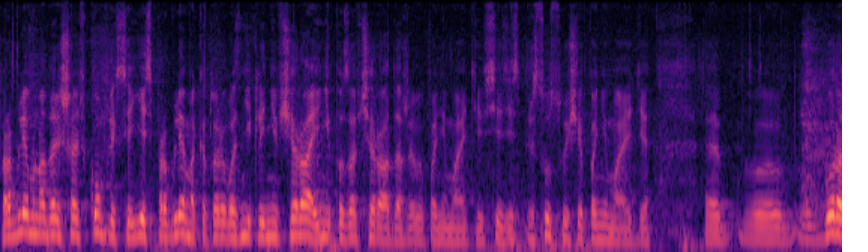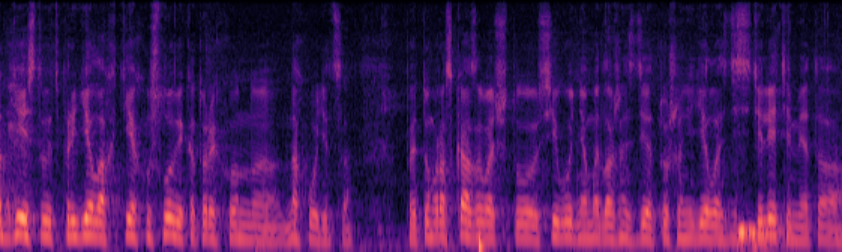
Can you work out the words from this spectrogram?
Проблему надо решать в комплексе. Есть проблемы, которые возникли не вчера и не позавчера даже, вы понимаете. Все здесь присутствующие понимаете. Э, Город действует в пределах тех условий, в которых он э, находится. Поэтому рассказывать, что сегодня мы должны сделать то, что не делалось десятилетиями, это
